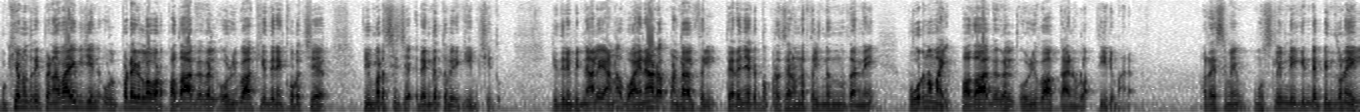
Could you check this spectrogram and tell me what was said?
മുഖ്യമന്ത്രി പിണറായി വിജയൻ ഉൾപ്പെടെയുള്ളവർ പതാകകൾ ഒഴിവാക്കിയതിനെക്കുറിച്ച് വിമർശിച്ച് രംഗത്ത് വരികയും ചെയ്തു. ഇതിന് പിന്നാലെയാണ് വയനാട് മണ്ഡലത്തിൽ തെരഞ്ഞെടുപ്പ് പ്രചരണത്തിൽ നിന്ന് തന്നെ പൂർണമായി പതാകകൾ ഒഴിവാക്കാനുള്ള തീരുമാനം. അതേസമയം മുസ്ലിം ലീഗിന്റെ പിന്തുണയിൽ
